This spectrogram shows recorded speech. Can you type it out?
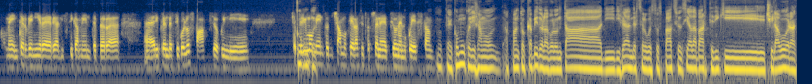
come intervenire realisticamente per eh, riprendersi quello spazio, quindi cioè, per il momento diciamo che la situazione è più o meno questa. Ok, comunque diciamo, a quanto ho capito la volontà di difenderselo questo spazio sia da parte di chi ci lavora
